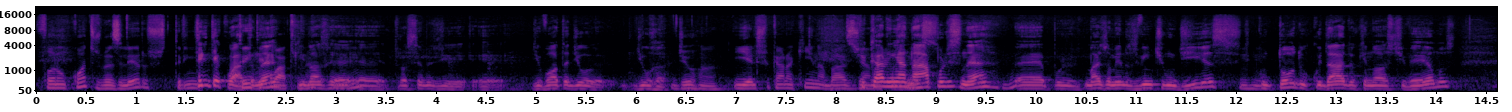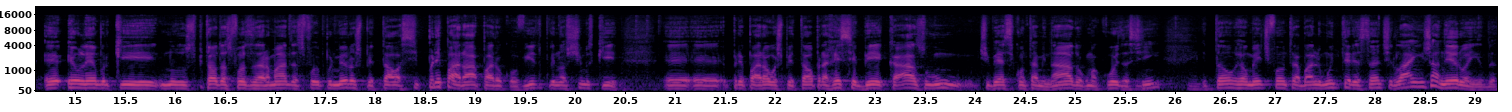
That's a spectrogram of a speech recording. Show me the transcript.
Foram quantos brasileiros? 30, 34, 34 né? né? Que nós uhum. é, trouxemos de... É, de volta de, de Wuhan. De Wuhan. E eles ficaram aqui na base de Ficaram Anápolis, em Anápolis, né? Uhum. É, por mais ou menos 21 dias, uhum. com todo o cuidado que nós tivemos. É, eu lembro que no Hospital das Forças Armadas foi o primeiro hospital a se preparar para o Covid, porque nós tínhamos que é, é, preparar o hospital para receber caso um tivesse contaminado, alguma coisa assim. Uhum. Então, realmente foi um trabalho muito interessante lá em janeiro ainda.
